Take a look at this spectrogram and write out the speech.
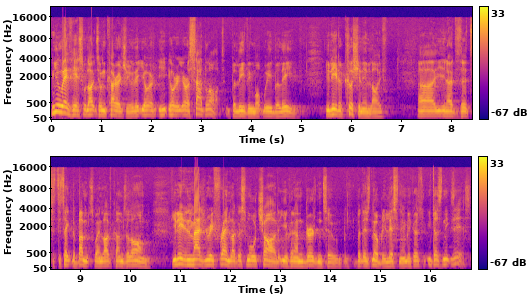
New atheists would like to encourage you that you're, you're, you're a sad lot believing what we believe. You need a cushion in life, uh, you know, to, to, to, take the bumps when life comes along. You need an imaginary friend like a small child that you can unburden to, but, but there's nobody listening because he doesn't exist.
